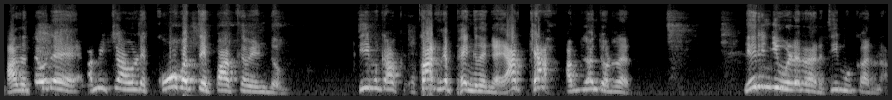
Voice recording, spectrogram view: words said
அதை தவிர அமித்ஷா அவருடைய கோபத்தை பார்க்க வேண்டும். திமுக உட்கார்ந்து பேங்குதுங்க. யார்க்கா? அப்படிதான் சொல்றாரு. எரிஞ்சு விடுறாரு திமுக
